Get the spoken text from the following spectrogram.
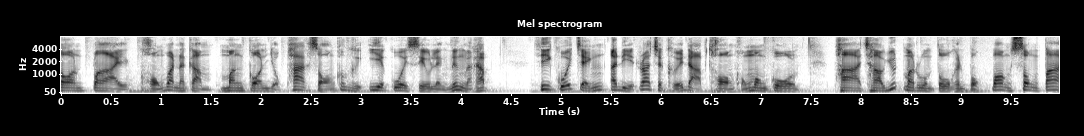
ตอนปลายของวรรณกรรม มังกรหยกภาค 2 ก็คือเอี้ยกล้วยเซียวเหล่งนึ่งแหละครับ ที่ก้วยเจ๋งอดีตราชเขยดาบทองของมองโกลพาชาวยุทธมารวมตัวกันปกป้องซ่งใต้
